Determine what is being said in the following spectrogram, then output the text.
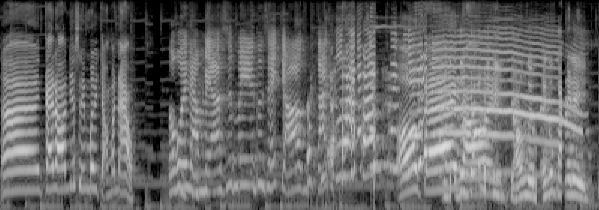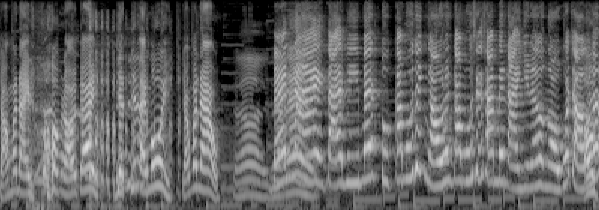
À, Kairon với simi chọn bên nào tôi là mẹ Simi tôi sẽ chọn cái ok rồi. chọn người bạn của Kai đi. Chọn bên này đúng không? Rồi ok. Dịch với lại mui chọn bên nào? Bên này tại vì bên tôi ca mua thích ngầu nên ca mua sẽ sang bên này gì nữa ngầu quá trời. Ok.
